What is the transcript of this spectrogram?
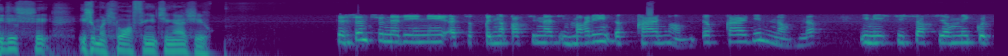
илисси исумаллуарфигитингаасиук тассам суналиини атеққинеқарсинаат иммарилиин эққааннерм эққаагиннарнеқ иниссиссарсиорникут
